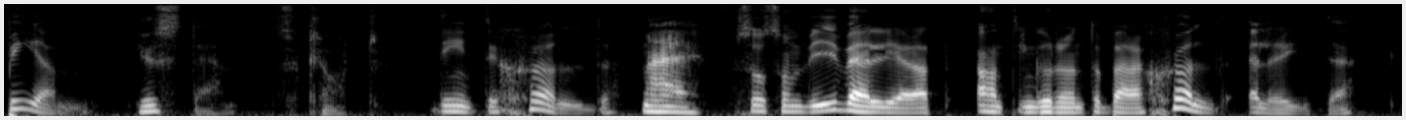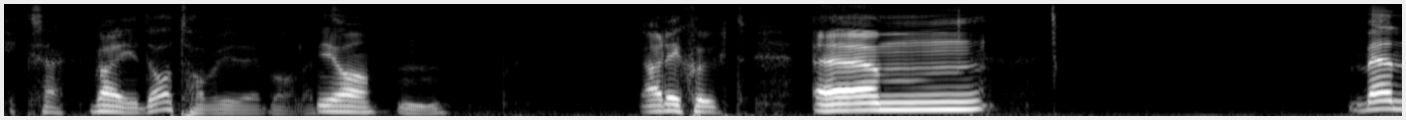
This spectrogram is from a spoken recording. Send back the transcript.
ben, just det. Såklart. Det är inte sköld. Nej, Så som vi väljer att antingen gå runt och bära sköld eller inte. exakt. Varje dag tar vi det valet. Ja, Mm. Ja det är sjukt. Ehm, men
